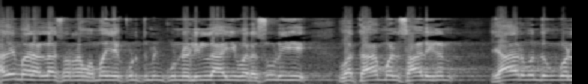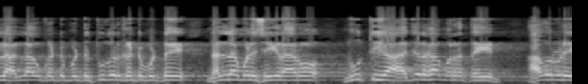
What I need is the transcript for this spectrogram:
அதே மாதிரி அல்லாஹ் சொல்கிறான் உமைய கொடுத்து மின் குன்னல் இல்லாயி வ ரசூலி வ தாமல் சாலிகன் யார் வந்து உங்களில் அல்லாஹ் கட்டுப்பட்டு தூதர் கட்டுப்பட்டு நல்ல அமலை செய்கிறாரோ நூத்திகா அஜர்ஹா மரத்தையின் அவருடைய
